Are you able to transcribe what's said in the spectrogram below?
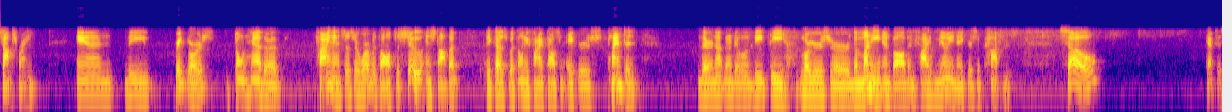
stop spraying. And the grape growers don't have the finances or wherewithal to sue and stop it because with only 5,000 acres planted, they're not going to be able to beat the lawyers or the money involved in 5 million acres of cotton. So, Texas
